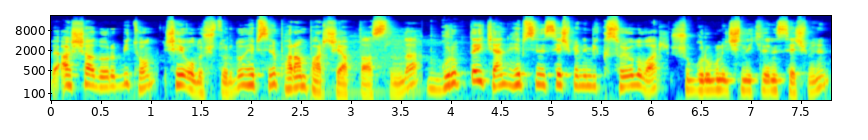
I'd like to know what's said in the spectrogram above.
ve aşağı doğru bir ton şey oluşturdu. Hepsini paramparça yaptı aslında. Gruptayken hepsini seçmenin bir kısa yolu var. Şu grubun içindekilerini seçmenin.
